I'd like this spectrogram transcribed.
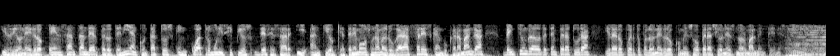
y Río Negro en Santander, pero tenían contactos en cuatro municipios de Cesar y Antioquia. Tenemos una madrugada fresca en Bucaramanga, 21 grados de temperatura y el aeropuerto Palo Negro comenzó operaciones normalmente en esto.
